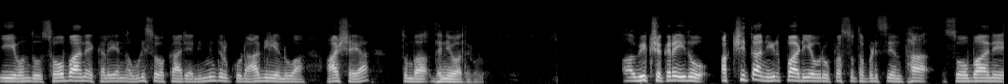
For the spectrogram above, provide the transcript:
ಈ ಒಂದು ಸೋಬಾನೆ ಕಲೆಯನ್ನು ಉಳಿಸುವ ಕಾರ್ಯ ನಿಮ್ಮಿಂದಲೂ ಕೂಡ ಆಗಲಿ ಎನ್ನುವ ಆಶಯ. ತುಂಬ ಧನ್ಯವಾದಗಳು. ವೀಕ್ಷಕರೇ, ಇದು ಅಕ್ಷಿತಾ ನೀರ್ಪಾಡಿಯವರು ಪ್ರಸ್ತುತಪಡಿಸಿದಂತಹ ಸೋಬಾನೆ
